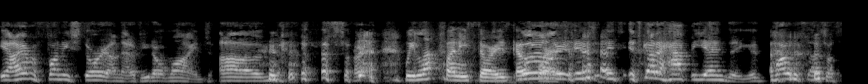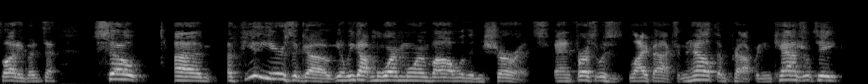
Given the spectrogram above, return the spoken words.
yeah, I have a funny story on that if you don't mind. Um, sorry. we love funny stories. Go well, for it. it's, it's, it's got a happy ending. Part of it's not so funny, but it's a, so um, a few years ago, you know, we got more and more involved with insurance. And first it was life, accident, health, and property and casualty.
